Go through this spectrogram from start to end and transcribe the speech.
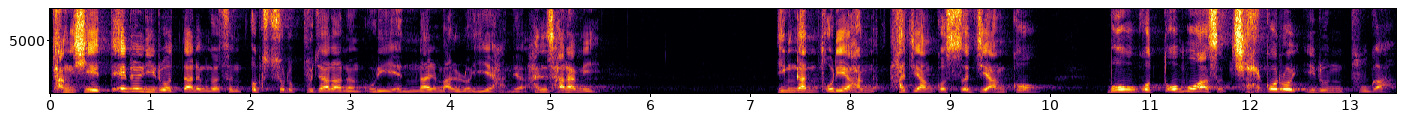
당시에 때를 이루었다는 것은 억수로 부자라는 우리 옛날 말로 이해하면 한 사람이 인간 도리하지 않고 쓰지 않고 모으고 또 모아서 최고로 이룬 부가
